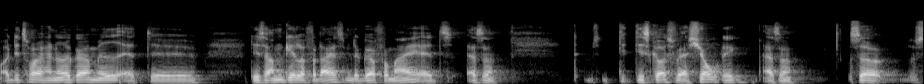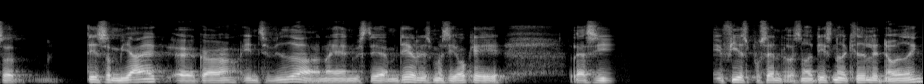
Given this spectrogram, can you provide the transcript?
og det tror jeg har noget at gøre med, at øh, det samme gælder for dig, som det gør for mig, at altså, det, det skal også være sjovt, ikke? Altså, så, så det som jeg øh, gør indtil videre, når jeg investerer, men det er jo ligesom at sige, okay, lad os sige 80% eller sådan noget, det er sådan noget kedeligt noget, ikke?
